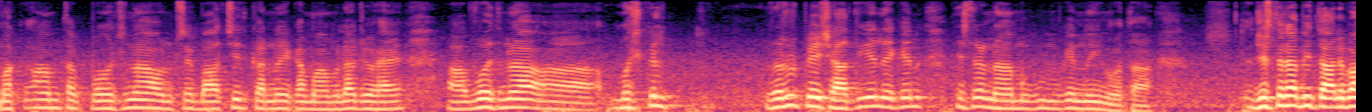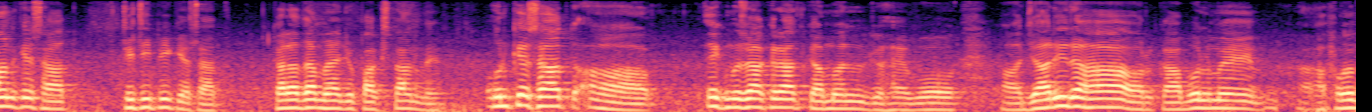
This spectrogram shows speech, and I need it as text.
मकाम तक पहुँचना, उनसे बातचीत करने का मामला जो है वो इतना मुश्किल ज़रूर पेश आती है, लेकिन इस तरह नामुमकिन नहीं होता। जिस तरह अभी तालिबान के साथ टीटीपी के साथ, कलादम है जो पाकिस्तान में, उनके साथ एक मुजात का अमल जो है वो जारी रहा और काबुल में अफगान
